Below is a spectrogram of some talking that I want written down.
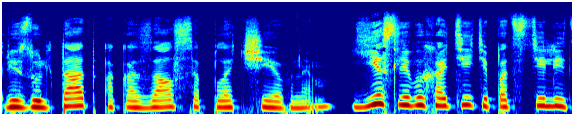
результат оказался плачевным. Если вы хотите подстелить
